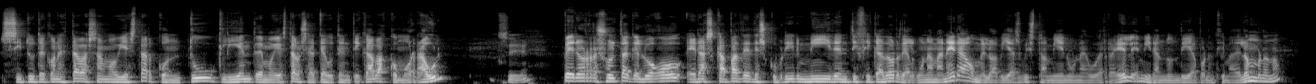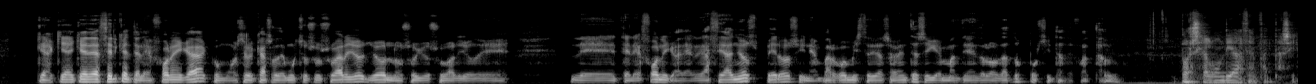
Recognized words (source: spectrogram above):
si tú te conectabas a Movistar con tu cliente de Movistar, o sea, te autenticabas como Raúl, Sí, pero resulta que luego eras capaz de descubrir mi identificador de alguna manera, o me lo habías visto a mí en una URL, mirando un día por encima del hombro, ¿no? que aquí hay que decir que Telefónica, como es el caso de muchos usuarios, yo no soy usuario de, de Telefónica desde hace años, pero sin embargo misteriosamente siguen manteniendo los datos por si te hace falta algo. Por si algún día hacen falta, sí.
